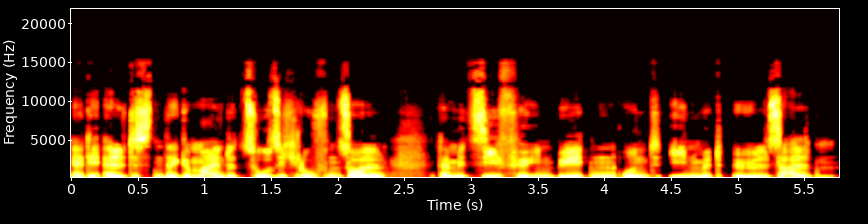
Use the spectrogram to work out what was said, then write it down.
er die Ältesten der Gemeinde zu sich rufen soll, damit sie für ihn beten und ihn mit Öl salben.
